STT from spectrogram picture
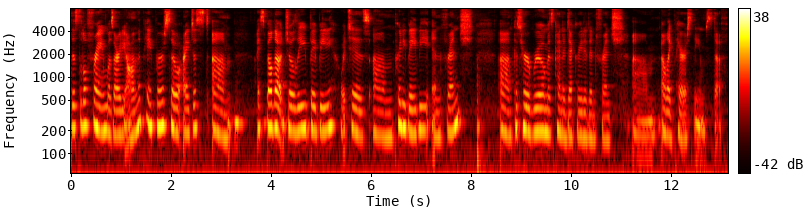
this little frame was already on the paper, so I just I spelled out Joli Bebe, which is um, pretty baby in French, because um, her room is kind of decorated in French. Um, I like Paris theme stuff.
